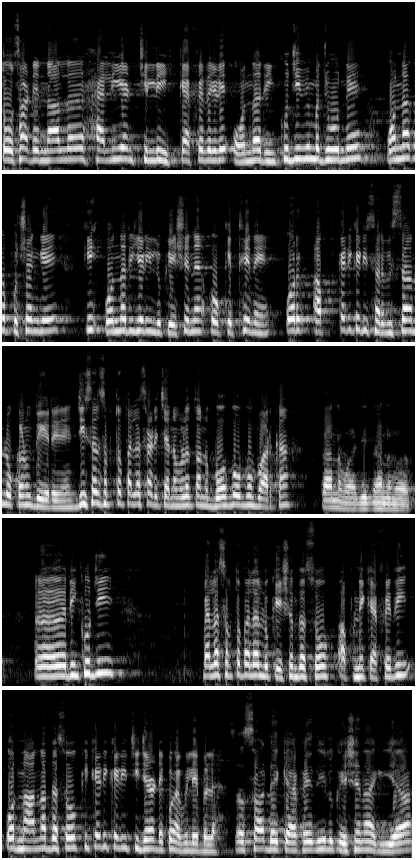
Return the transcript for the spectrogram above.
ਤੋ ਸਾਡੇ ਨਾਲ ਹੈਲੀ ਐਂਡ ਚਿੱਲੀ ਕੈਫੇ ਦੇ ਜਿਹੜੇ ਓਨਰ ਰਿੰਕੂ ਜੀ ਵੀ ਮੌਜੂਦ ਨੇ। ਉਹਨਾਂ ਕੋ ਪੁੱਛਾਂਗੇ ਕਿ ਉਹਨਾਂ ਦੀ ਜਿਹੜੀ ਲੋਕੇਸ਼ਨ ਹੈ, ਉਹ ਕਿੱਥੇ ਨੇ ਔਰ ਆਪ ਕਿਹੜੀ ਕਿਹੜੀ ਸਰਵਿਸਾਂ ਲੋਕਾਂ ਨੂੰ ਦੇ ਰਹੇ ਨੇ। ਜੀ ਸਰ ਸਭ ਤੋਂ ਪਹਿਲਾਂ ਸਾਡੇ ਚੈਨਲ ਵੱਲੋਂ ਤੁਹਾਨੂੰ ਬਹੁਤ ਬਹੁਤ ਮੁਬਾਰਕਾਂ। ਧੰਨਵਾਦ ਜੀ, ਧੰਨਵਾਦ। ਰਿੰਕੂ ਜੀ, ਪਹਿਲਾਂ ਸਭ ਤੋਂ ਪਹਿਲਾਂ ਲੋਕੇਸ਼ਨ ਦੱਸੋ ਆਪਣੇ ਕੈਫੇ ਦੀ ਔਰ ਨਾਲ ਨਾਲ ਦੱਸੋ ਕਿ ਕਿਹੜੀ ਕਿਹੜੀ ਚੀਜ਼ਾਂ ਤੁਹਾਡੇ ਕੋਲ ਅਵੇਲੇਬਲ ਹੈ। ਸਰ, ਸਾਡੇ ਕੈਫੇ ਦੀ ਲੋਕੇਸ਼ਨ ਹੈਗੀ ਆ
